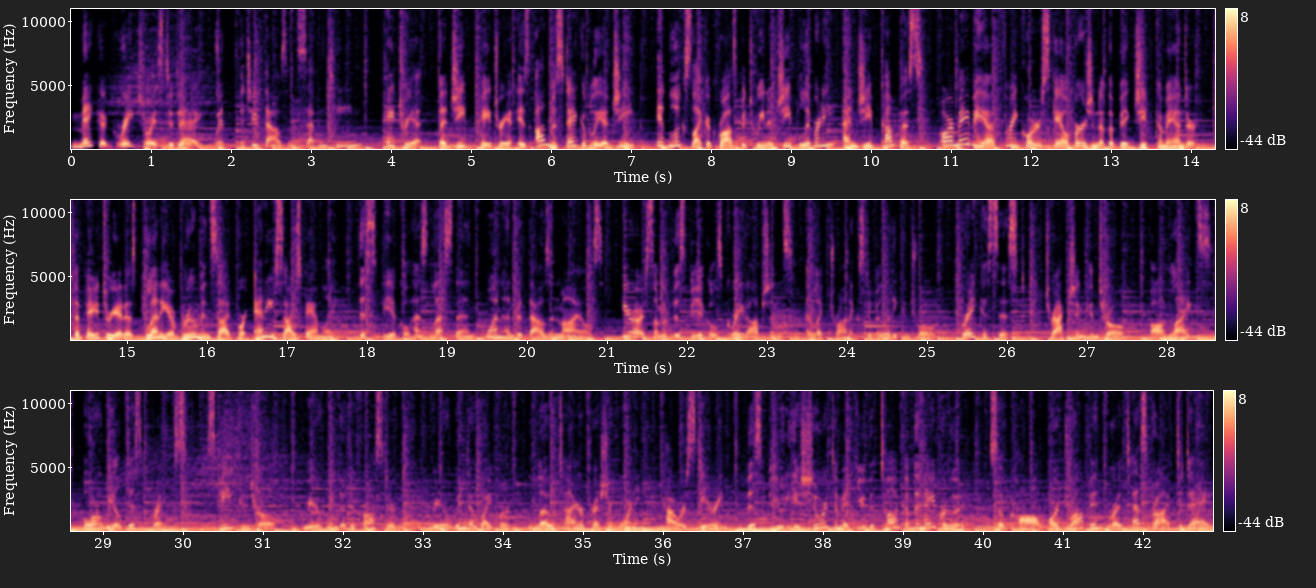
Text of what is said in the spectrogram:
Make a great choice today with the 2017 Patriot. The Jeep Patriot is unmistakably a Jeep. It looks like a cross between a Jeep Liberty and Jeep Compass, or maybe a three-quarter scale version of the big Jeep Commander. The Patriot has plenty of room inside for any size family. This vehicle has less than 100,000 miles. Here are some of this vehicle's great options. Electronic stability control, brake assist, traction control, fog lights, four-wheel disc brakes, speed control, rear window defroster, rear window wiper, low tire pressure warning, power steering. This beauty is sure to make you the talk of the neighborhood. So call or drop in for a test drive today.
